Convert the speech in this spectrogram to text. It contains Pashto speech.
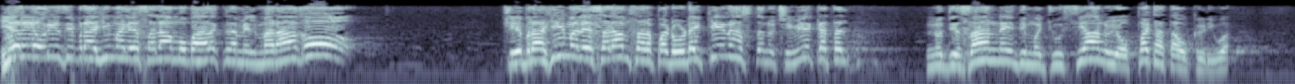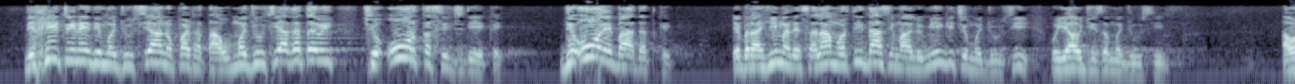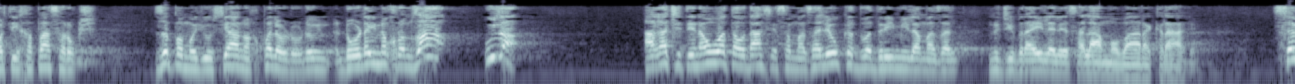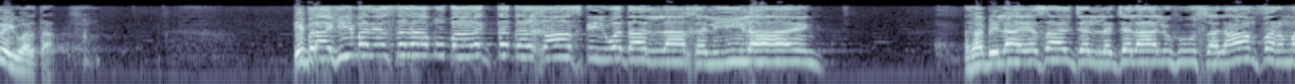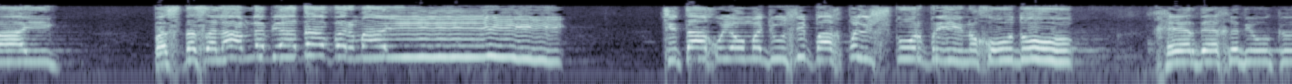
یره یو ریز ابراهیم علی السلام مبارک لمل مراغو چې ابراهیم علی السلام سره په ډوډۍ کې ناستنو چې وی قتل نو د ځان نه د مجوسیانو یو پټه تاو کړی و د خېټې نه د مجوسیانو پټه تاو مجوسیا غته وی چې اور ته سجدي کوي د اور عبادت کوي ابراهیم علی السلام ورته داسې معلومیږي چې مجوسی او یو جزه مجوسی او ورته یې خپه سر وکړي زه په مجوسیانو خپله ډوډۍ نه خورم ځه وځه هغه چې ترې نه ووته او داسې څه مزل یې وکړ دوه درې میله مزل نو جبراییل علیه السلام مبارک راغی څه وی ورته ابراهیم علیه السلام مبارک ته درخواست کوي و د الله خلیله رب لا یزال جل جلاله سلام فرمائی پس د سلام نبی ادا فرمائی چې تا خو یو مجوسی په خپل شکور پرې نه خودو خیر دې خدیو که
